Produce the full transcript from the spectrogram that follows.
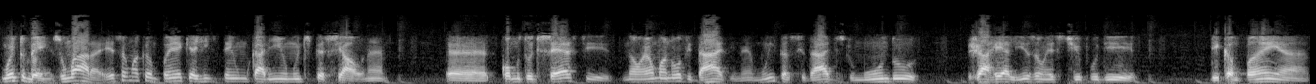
Muito bem, Zumara, essa é uma campanha que a gente tem um carinho muito especial, né? É, como tu disseste, não é uma novidade, né? Muitas cidades do mundo já realizam esse tipo de, de campanha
